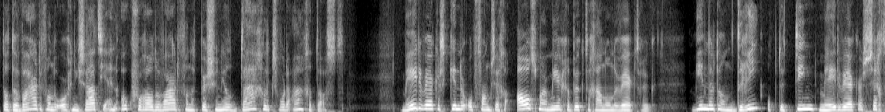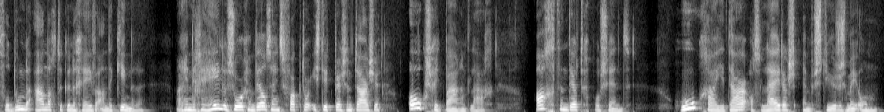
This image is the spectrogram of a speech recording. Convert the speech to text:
dat de waarde van de organisatie en ook vooral de waarde van het personeel dagelijks worden aangetast? Medewerkers kinderopvang zeggen alsmaar meer gebukt te gaan onder werkdruk. Minder dan drie op de tien medewerkers zegt voldoende aandacht te kunnen geven aan de kinderen. Maar in de gehele zorg- en welzijnsfactor is dit percentage ook schrikbarend laag. 38 procent. Hoe ga je daar als leiders en bestuurders mee om?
